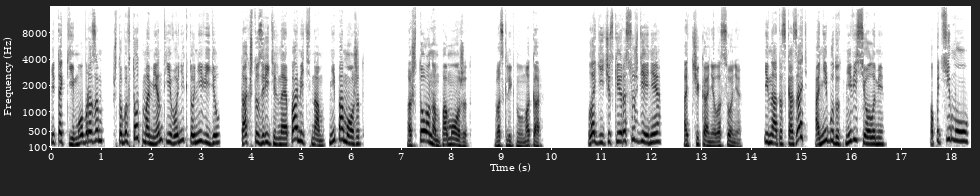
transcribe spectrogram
и таким образом, чтобы в тот момент его никто не видел. Так что зрительная память нам не поможет». А что нам поможет? воскликнул Макар. Логические рассуждения, отчеканила Соня. И надо сказать, они будут невеселыми. А почему?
